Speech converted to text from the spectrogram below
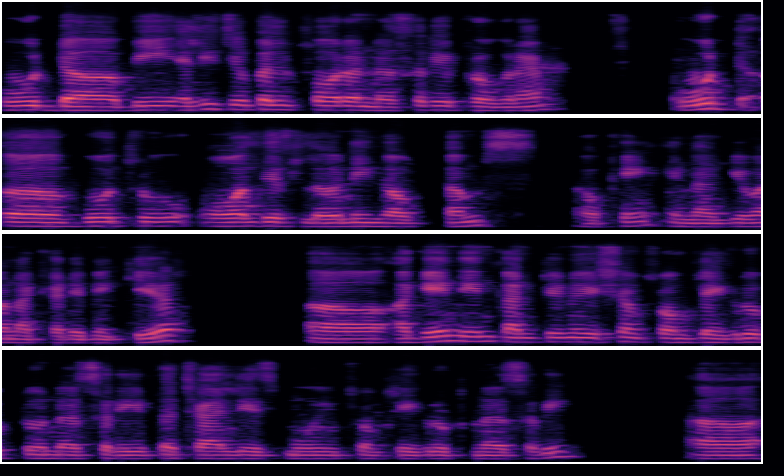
would uh, be eligible for a nursery program, would uh, go through all these learning outcomes, okay, in a given academic year, uh, again, in continuation from playgroup to nursery, if the child is moving from playgroup to nursery, uh,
